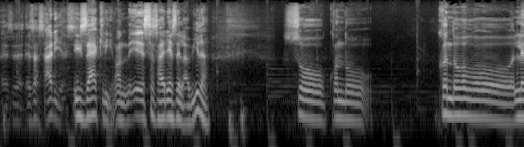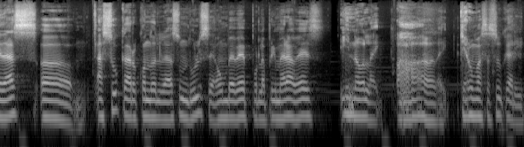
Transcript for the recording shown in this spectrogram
a ese, esas áreas. Exactly, esas áreas de la vida. So, cuando... Cuando le das uh, azúcar o cuando le das un dulce a un bebé por la primera vez, y no, like, ah, like, quiero más azúcar. Y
